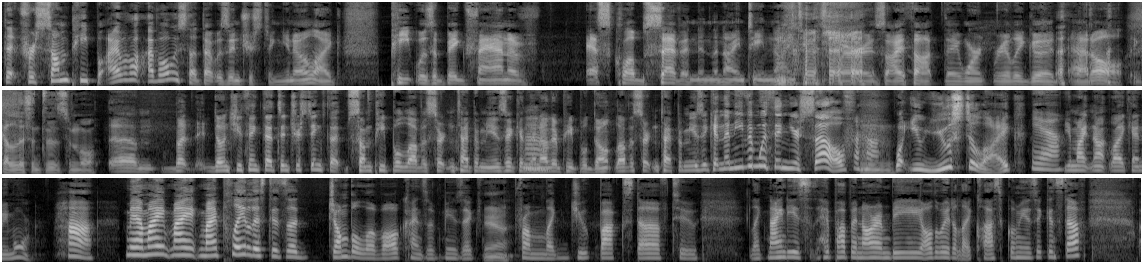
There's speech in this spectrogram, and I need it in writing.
That for some people, I've, I've always thought that was interesting. You know, like Pete was a big fan of S Club 7 in the 1990s, whereas I thought they weren't really good at all. I gotta listen to this some more. Um, but don't you think that's interesting that some people love a certain type of music and then Mm. other people don't love a certain type of music? And then even within yourself, Uh-huh. what you used to like, Yeah. you might not like anymore. Huh. Man, my, my, my playlist is a jumble of all kinds of music. Yeah. From like jukebox stuff to like 90s hip hop and R&B all the way to like classical music and stuff.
